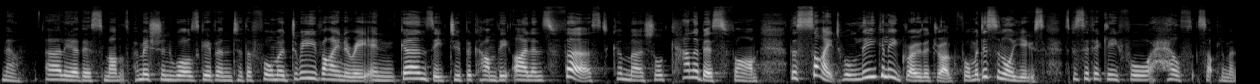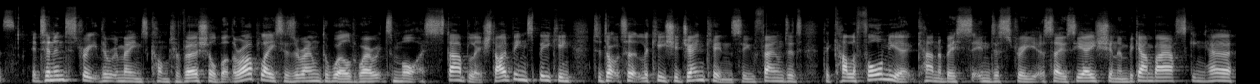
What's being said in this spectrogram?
Now, earlier this month, permission was given to the former Dwi Vinery in Guernsey to become the island's first commercial cannabis farm. The site will legally grow the drug for medicinal use, specifically for health supplements. It's an industry that remains controversial, but there are places around the world where it's more established. I've been speaking to Dr. Lakisha Jenkins, who founded the California Cannabis Industry Association, and began by asking her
